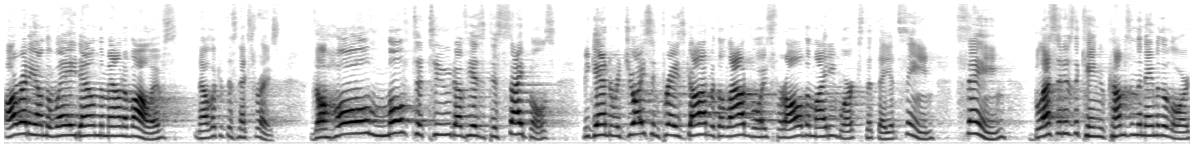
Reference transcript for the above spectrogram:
already on the way down the Mount of Olives, now look at this next phrase. The whole multitude of his disciples began to rejoice and praise God with a loud voice for all the mighty works that they had seen, saying, Blessed is the King who comes in the name of the Lord,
